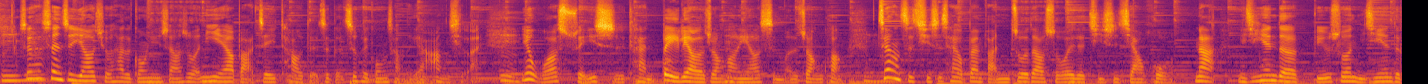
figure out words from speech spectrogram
嗯，所以他甚至要求他的供应商说，你也要把这一套的这个智慧工厂的给它按起来。嗯，因为我要随时看备料的状况，你要什么的状况，这样子其实才有办法你做到所谓的及时交货。那你今天的，比如说你今天的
